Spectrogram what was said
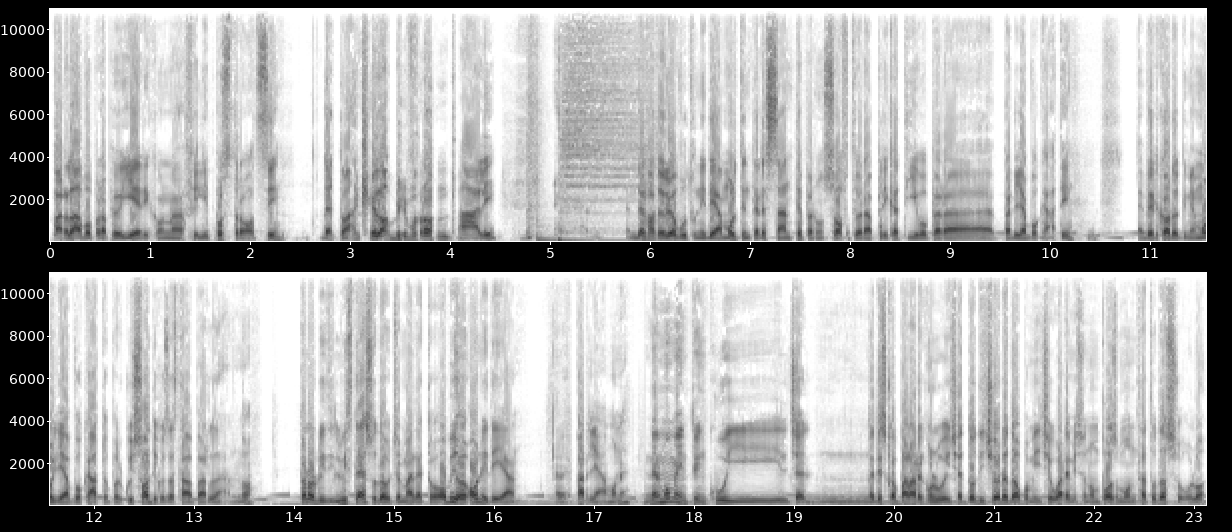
Parlavo proprio ieri con Filippo Strozzi, detto anche lobby frontali, del fatto che lui ha avuto un'idea molto interessante per un software applicativo per, eh, per gli avvocati. E vi ricordo che mia moglie è avvocato, per cui so di cosa stava parlando. Però lui, lui stesso da mi ha detto: Ho, un'idea, Vabbè, parliamone. Nel momento in cui cioè, riesco a parlare con lui, cioè 12 ore dopo mi dice guarda mi sono un po' smontato da solo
